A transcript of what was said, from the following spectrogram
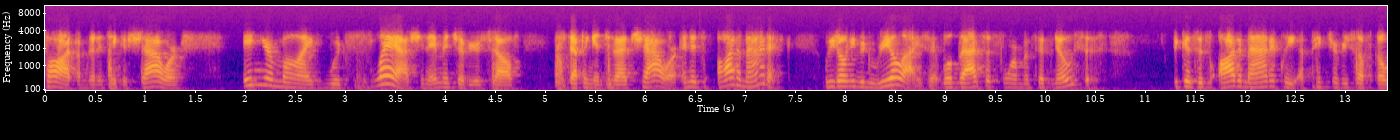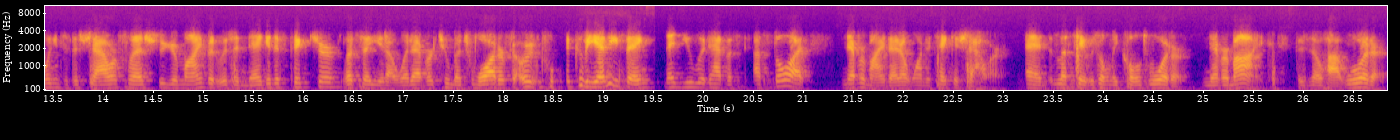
thought, I'm going to take a shower, in your mind would flash an image of yourself stepping into that shower, and it's automatic. We don't even realize it. Well, that's a form of hypnosis. Because if automatically a picture of yourself going into the shower flashed through your mind, but it was a negative picture, let's say, you know, whatever, too much water, or it could be anything, then you would have a, a thought, never mind, I don't want to take a shower and let's say it was only cold water. Never mind. There's no hot water.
